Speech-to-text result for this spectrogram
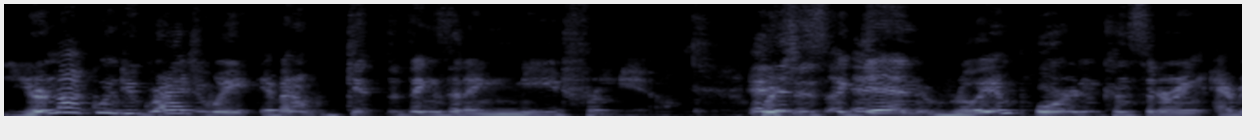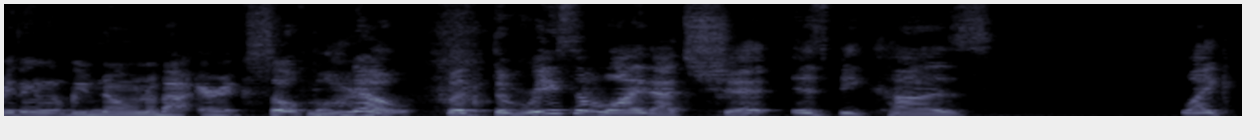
you're not going to graduate if I don't get the things that I need from you. And Which is, again, really important considering everything that we've known about Eric so far. No, but the reason why that's shit is because, like,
